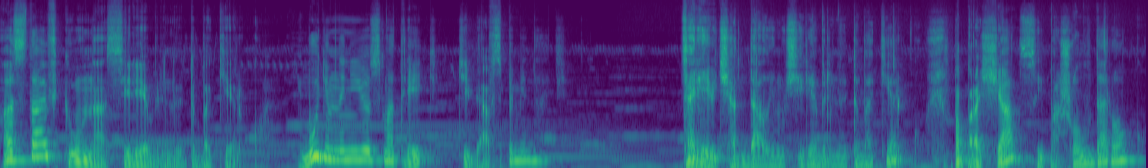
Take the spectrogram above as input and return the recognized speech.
Оставь-ка у нас серебряную табакерку, будем на нее смотреть, тебя вспоминать. Царевич отдал ему серебряную табакерку, попрощался и пошел в дорогу.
